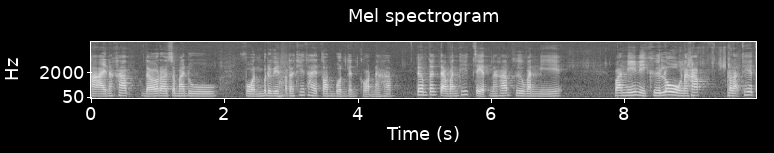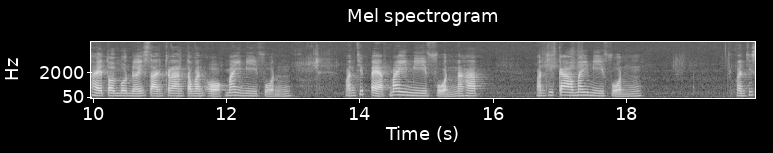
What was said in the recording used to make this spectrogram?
ท้ายนะครับ เดี๋ยวเราจะมาดูฝนบริเวณประเทศไทยตอนบนกันก่อนนะครับ เริ่มตั้งแต่วันที่ 7 นะครับ คือวันนี้ วันนี้นี่คือโล่งนะครับ ประเทศไทยตอนบนเหนืออีสานกลางตะวันออกไม่มีฝน วันที่ 8 ไม่มีฝนนะครับ วันที่ 9 ไม่มีฝน วันที่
